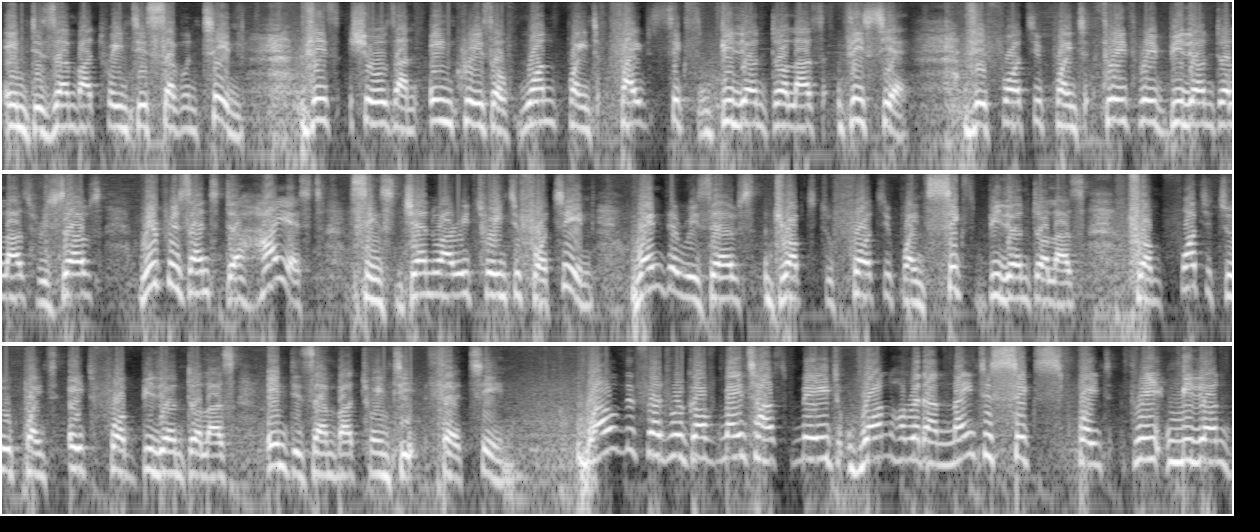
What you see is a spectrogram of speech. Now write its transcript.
in December 2017. This shows an increase of $1.56 billion this year. The $40.33 billion reserves represent the highest since January 2014 when the reserves dropped to $40.6 billion from $42.84 billion in December 2013. Well, the federal government has made 196.3 million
